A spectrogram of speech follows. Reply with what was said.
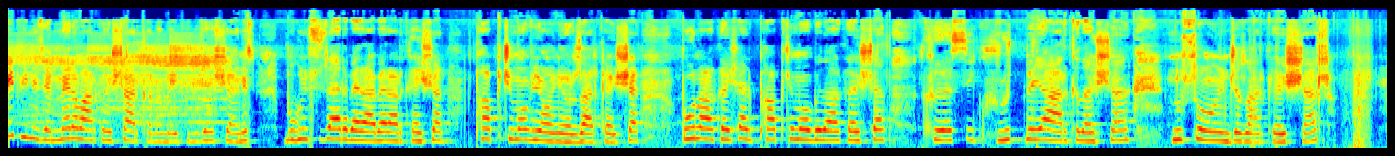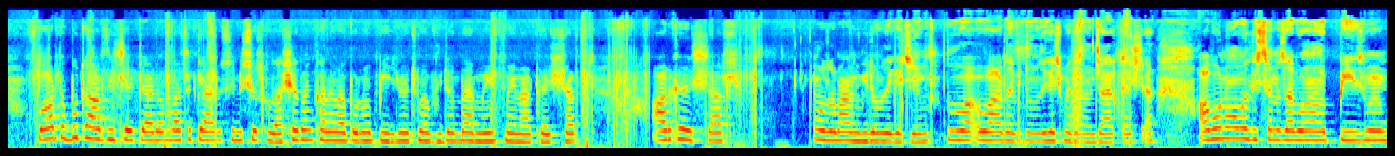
Hepinize merhaba arkadaşlar kanalıma hepiniz hoş geldiniz. Bugün sizlerle beraber arkadaşlar PUBG Mobile oynuyoruz arkadaşlar. Bugün arkadaşlar PUBG Mobile arkadaşlar klasik rütbeyi arkadaşlar nasıl oynayacağız arkadaşlar. Bu arada bu tarz içeriklerden daha çok gelmesini istiyorsanız aşağıdan kanalıma abone olup bildirim açmayı videomu beğenmeyi unutmayın arkadaşlar. Arkadaşlar o zaman videomuza geçelim. Bu, arada videomuza geçmeden önce arkadaşlar abone olmadıysanız abone olup bildirim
